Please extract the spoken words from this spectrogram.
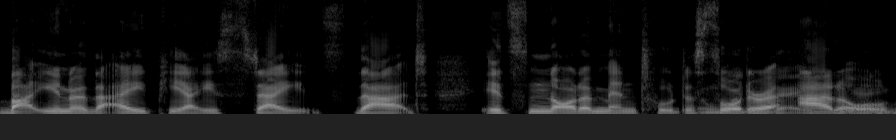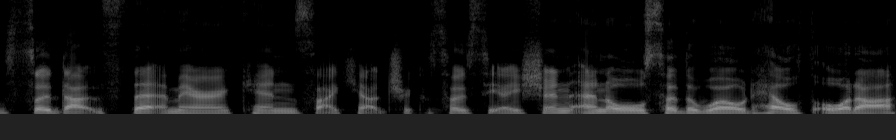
but you know, the APA states that it's not a mental disorder at APA? all. So that's the American Psychiatric Association and also the World Health Order,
